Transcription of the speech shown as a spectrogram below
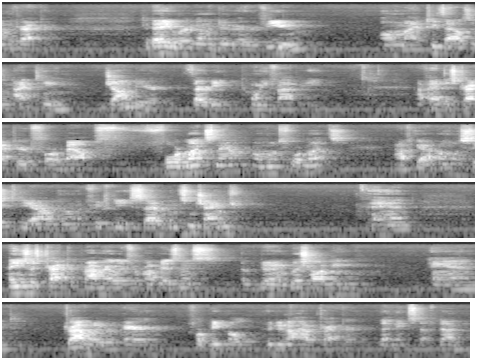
with a tractor. Today we're going to do a review on my 2019 John Deere 3025E. I've had this tractor for about four months now, almost four months. I've got almost 60 hours on it, 57 and some change. And I use this tractor primarily for my business of doing bush hogging and driveway repair for people who do not have a tractor that needs stuff done.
